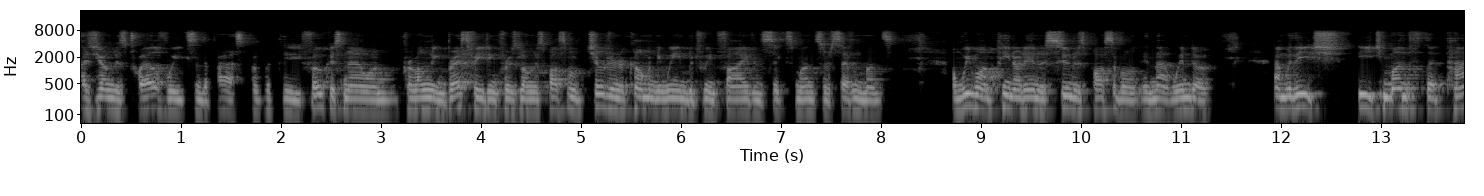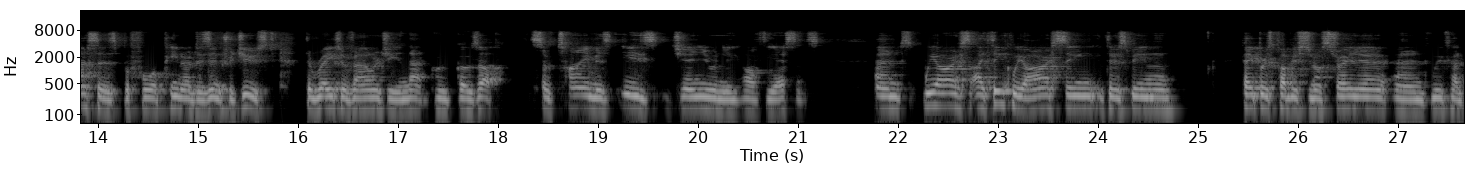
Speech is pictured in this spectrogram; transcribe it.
as young as 12 weeks in the past, but with the focus now on prolonging breastfeeding for as long as possible, children are commonly weaned between five and six months or seven months. And we want peanut in as soon as possible in that window. And with each each month that passes before peanut is introduced, the rate of allergy in that group goes up. So time is is genuinely of the essence. And we are, I think we are seeing, there's been papers published in Australia, and we've had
